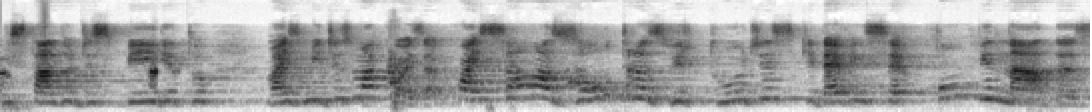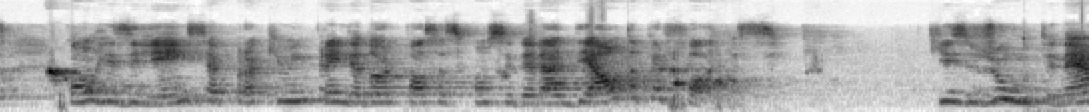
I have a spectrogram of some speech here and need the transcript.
o estado de espírito, mas me diz uma coisa: quais são as outras virtudes que devem ser combinadas com resiliência para que o empreendedor possa se considerar de alta performance? Que junte né,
